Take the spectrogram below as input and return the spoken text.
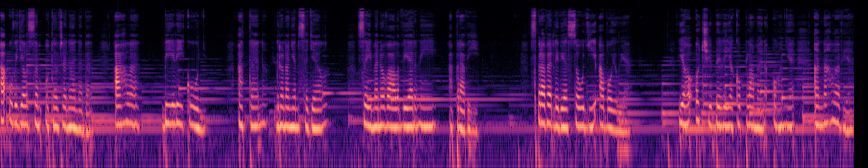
A uviděl jsem otevřené nebe. A hle, bílý kůň. A ten, kdo na něm seděl, se jmenoval věrný a pravý. Spravedlivě soudí a bojuje. Jeho oči byly jako plamen ohně a na hlavě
